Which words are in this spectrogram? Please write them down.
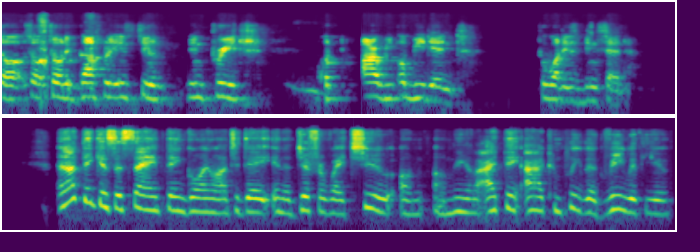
so, so, so the gospel is still being preached, but are we obedient to what is being said? And I think it's the same thing going on today in a different way too, um, um, Neil. I think I completely agree with you.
